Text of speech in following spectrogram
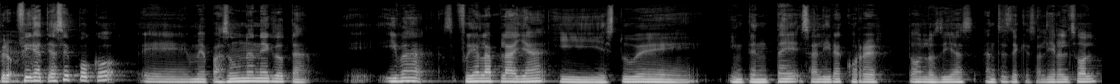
Pero fíjate, hace poco eh, me pasó una anécdota. Eh, iba, fui a la playa y estuve, intenté salir a correr todos los días antes de que saliera el sol.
